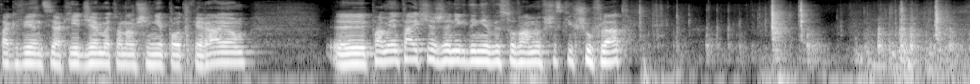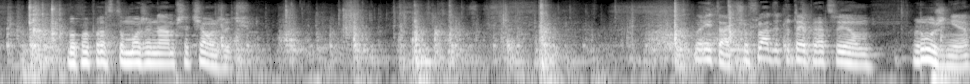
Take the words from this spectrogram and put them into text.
Tak więc jak jedziemy, to nam się nie pootwierają. Yy, pamiętajcie, że nigdy nie wysuwamy wszystkich szuflad. Bo po prostu może nam przeciążyć. No i tak, szuflady tutaj pracują różnie.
